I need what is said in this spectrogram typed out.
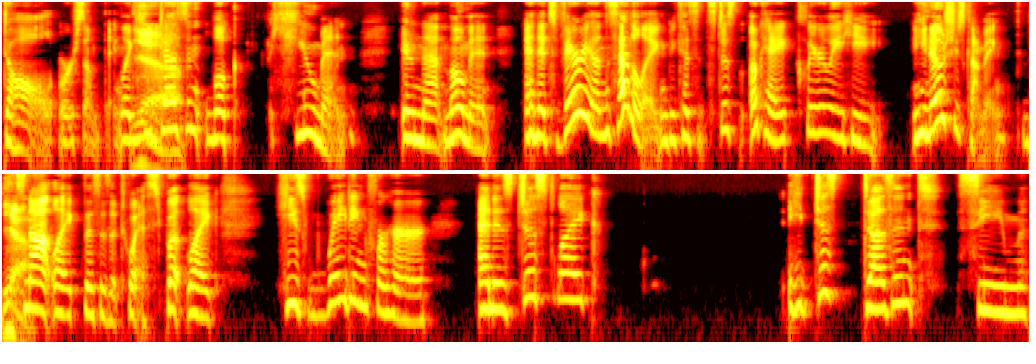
doll or something. Like Yeah. he doesn't look human in that moment. And it's very unsettling because it's just okay, clearly he he knows she's coming. Yeah. It's not like this is a twist, but like he's waiting for her and is just like he just doesn't seem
